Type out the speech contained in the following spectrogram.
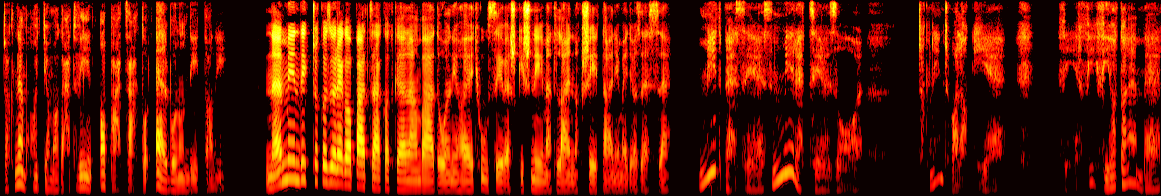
Csak nem hagyja magát vén apácáktól elbolondítani. Nem mindig csak az öreg apácákat kellene vádolni, ha egy húsz éves kis német lánynak sétálni megy az esze. Mit beszélsz? Mire célzol? Csak nincs valaki-e. Férfi, fiatal ember?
